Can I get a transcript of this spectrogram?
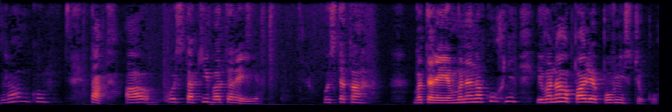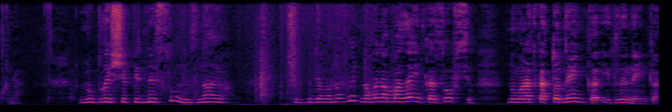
Зранку. Так, а ось такі батареї. Ось така батарея в мене на кухні, і вона опалює повністю кухню. Ну, ближче піднесу, не знаю, чи буде воно видно. Вона маленька зовсім. Ну, вона така тоненька і длинненька.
